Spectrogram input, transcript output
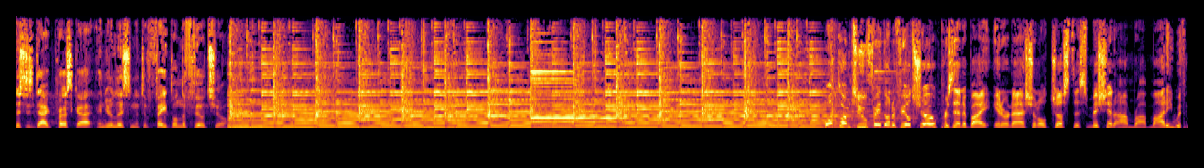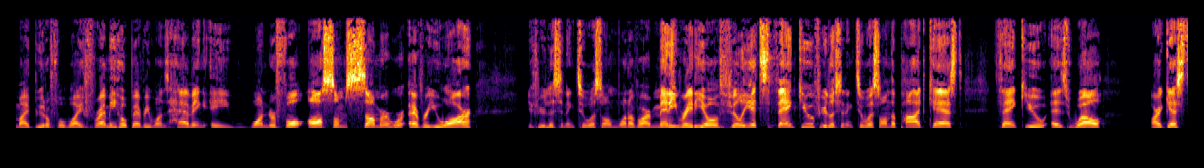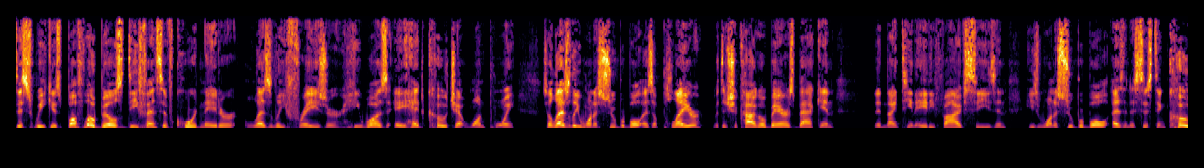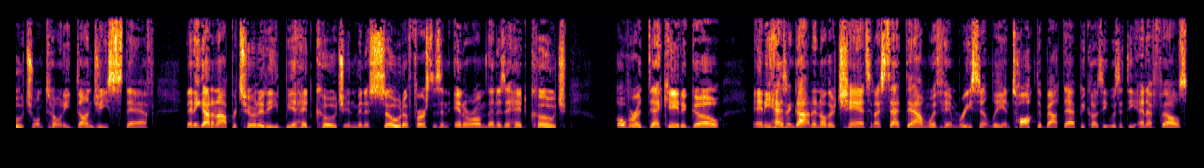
This is Dak Prescott, and you're listening to Faith on the Field Show. Welcome to Faith on the Field Show, presented by International Justice Mission. I'm Rob Maaddi with my beautiful wife Remy. Hope everyone's having a wonderful, awesome summer wherever you are. If you're listening to us on one of our many radio affiliates, thank you. If you're listening to us on the podcast, thank you as well. Our guest this week is Buffalo Bills defensive coordinator Leslie Frazier. He was a head coach at one point. So Leslie won a Super Bowl as a player with the Chicago Bears back in the 1985 season. He's won a Super Bowl as an assistant coach on Tony Dungy's staff. Then he got an opportunity to be a head coach in Minnesota, first as an interim, then as a head coach over a decade ago. And he hasn't gotten another chance. And I sat down with him recently and talked about that because he was at the NFL's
